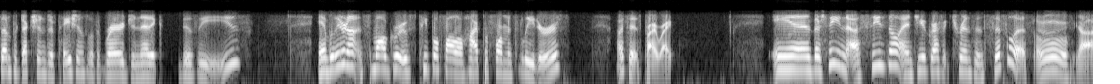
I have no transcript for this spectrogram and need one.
sun protection to patients with a rare genetic disease. And believe it or not, in small groups, people follow high performance leaders. I would say it's probably right. And they're seeing uh, seasonal and geographic trends in syphilis. Oh, yeah.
